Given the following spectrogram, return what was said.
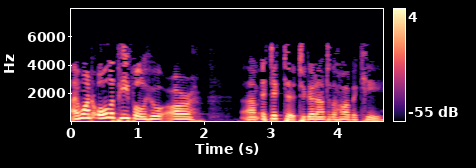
I want all the people who are um, addicted to go down to the Harbor Quay.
